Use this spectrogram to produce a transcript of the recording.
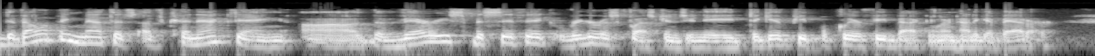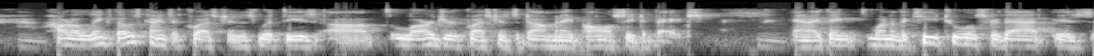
developing methods of connecting uh, the very specific, rigorous questions you need to give people clear feedback and learn how to get better. How to link those kinds of questions with these uh, larger questions that dominate policy debates. And I think one of the key tools for that is,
